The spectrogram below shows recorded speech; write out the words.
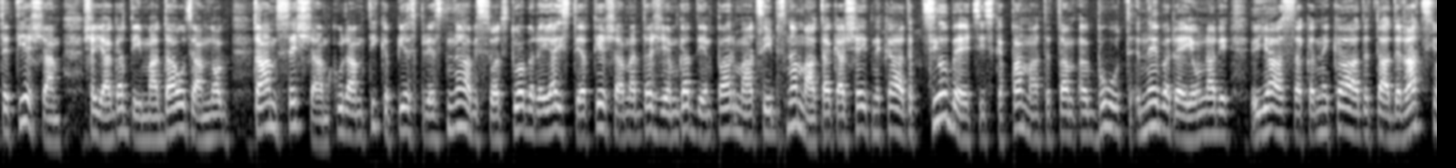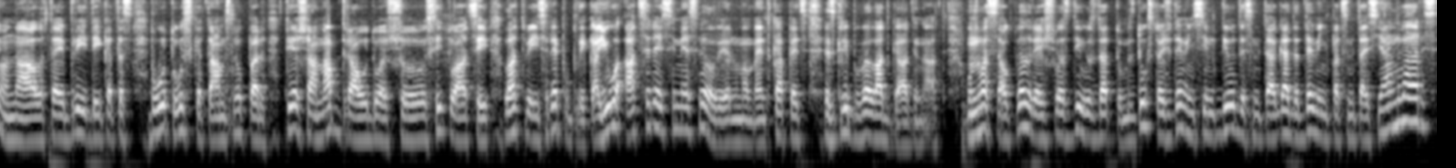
te tiešām šajā gadījumā daudzām no tām sešām, kurām tika piespriezt nāvisots, to varēja aizstiet tiešām ar dažiem gadiem pārmācības namā. Tā kā šeit nekāda cilvēciska pamata tam būt nevarēja. Un arī jāsaka, nekāda tāda racionāla tajā brīdī, kad tas būtu uzskatāms nu, par tiešām apdraudošu situāciju Latvijas republikā. Jo atcerēsimies vēl vienu momentu, kāpēc es gribu vēl atgādināt un nosaukt vēlreiz šos divus datumus. 1920. gada 19. janvāris,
